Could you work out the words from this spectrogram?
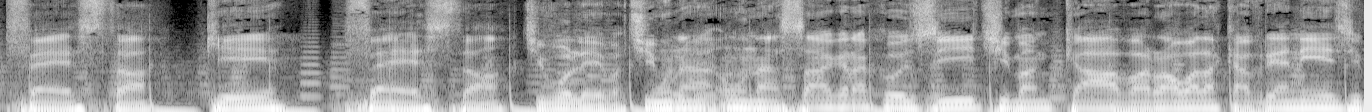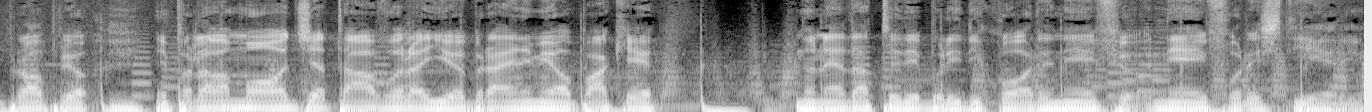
festa, che festa. Ci voleva, ci Una, voleva. una sagra così ci mancava, roba da cavrianesi proprio. Ne parlavamo oggi a tavola io e Brian e mio papà che non è adatto ai deboli di cuore né ai, fio- né ai forestieri.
